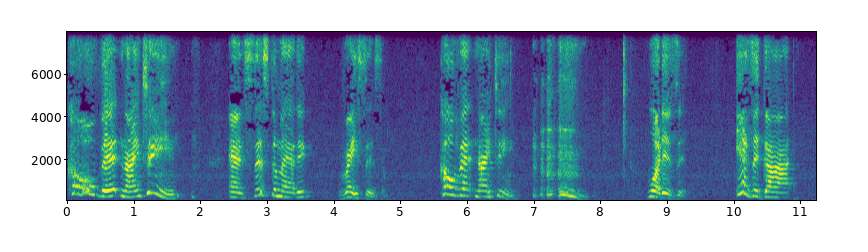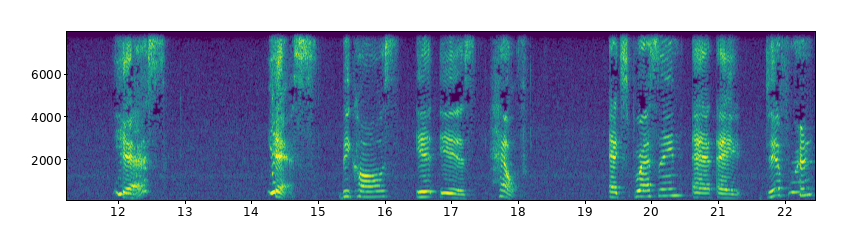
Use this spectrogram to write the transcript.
COVID 19 and systematic racism. COVID 19. what is it? Is it God? Yes. Yes, because it is health expressing at a different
